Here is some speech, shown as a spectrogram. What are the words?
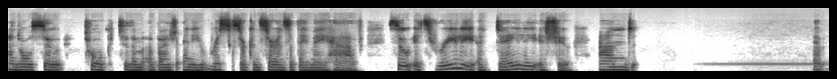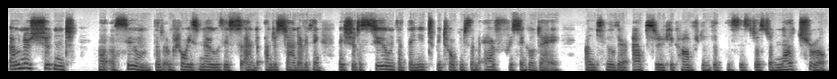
and also talk to them about any risks or concerns that they may have. So it's really a daily issue, and uh, owners shouldn't uh, assume that employees know this and understand everything. They should assume that they need to be talking to them every single day until they're absolutely confident that this is just a natural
